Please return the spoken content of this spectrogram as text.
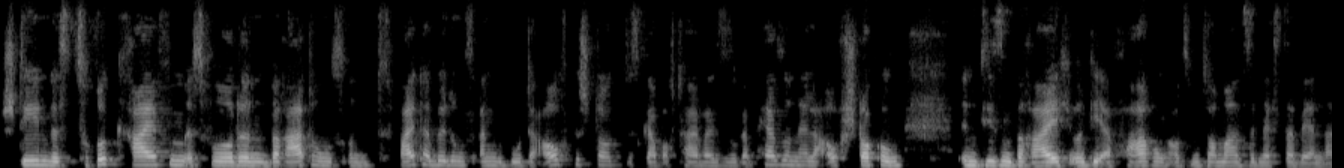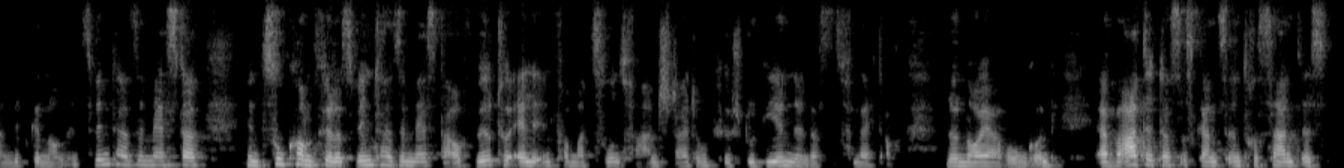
Bestehendes zurückgreifen. Es wurden Beratungs- und Weiterbildungsangebote aufgestockt. Es gab auch teilweise sogar personelle Aufstockung in diesem Bereich und die Erfahrungen aus dem Sommersemester werden dann mitgenommen ins Wintersemester. Hinzu kommt für das Wintersemester auch virtuelle Informationsveranstaltungen für Studierende. Das ist vielleicht auch eine Neuerung und erwartet, dass es ganz interessant ist,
